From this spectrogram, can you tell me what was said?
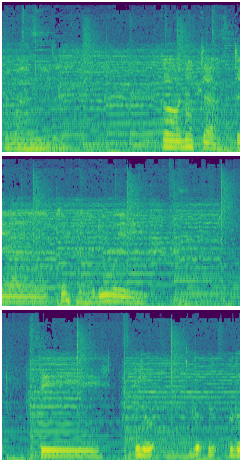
ประมาณนี้เลยก็นอกจากจะค้นหาด้วย ปีฤดูฤดู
